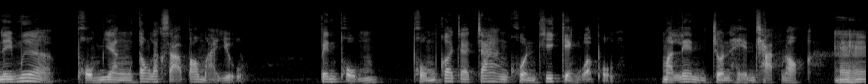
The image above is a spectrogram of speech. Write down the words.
ในเมื่อผมยังต้องรักษาเป้าหมายอยู่ เป็นผมผมก็จะจ้างคนที่เก่งกว่าผม มาเล่นจนเห็นฉากน็อกอืม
